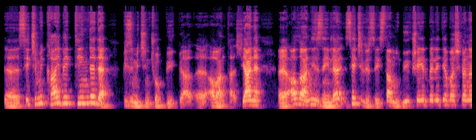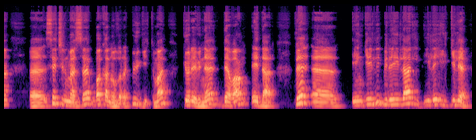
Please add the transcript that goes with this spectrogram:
e, seçimi kaybettiğinde de bizim için çok büyük bir e, avantaj. Yani e, Allah'ın izniyle seçilirse İstanbul Büyükşehir Belediye Başkanı e, seçilmezse bakan olarak büyük ihtimal görevine devam eder. Ve e, engelli bireyler ile ilgili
